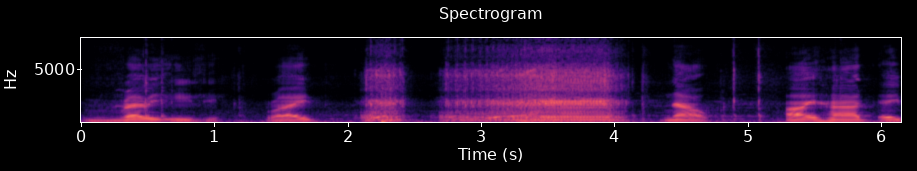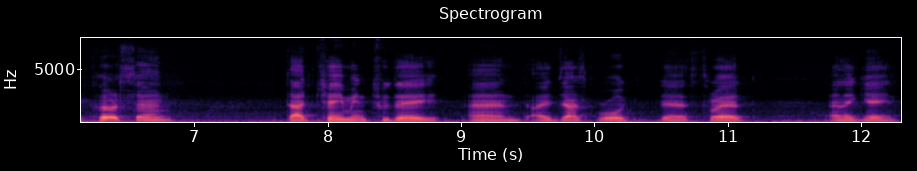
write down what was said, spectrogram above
very easy, right? Now, I had a person that came in today and I just broke the thread. And again,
